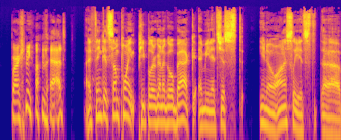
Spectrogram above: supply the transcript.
bargaining on that. I think at some point people are going to go back. I mean, it's just you know, honestly, it's uh,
